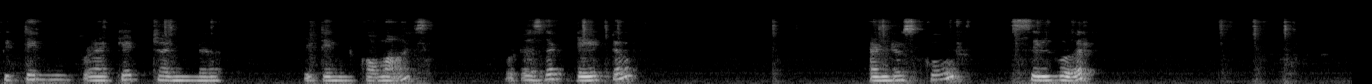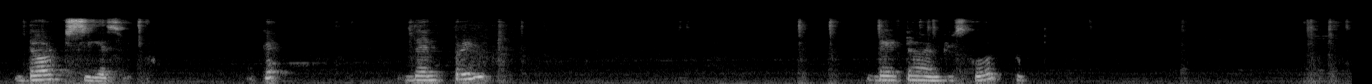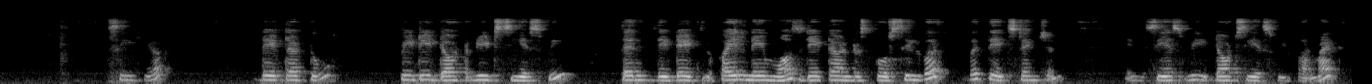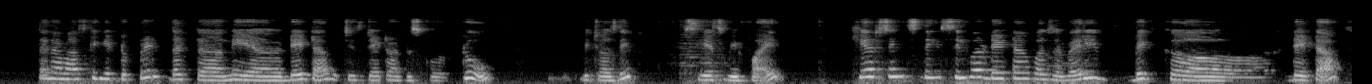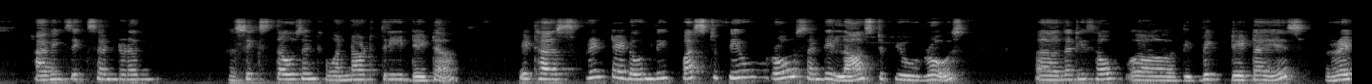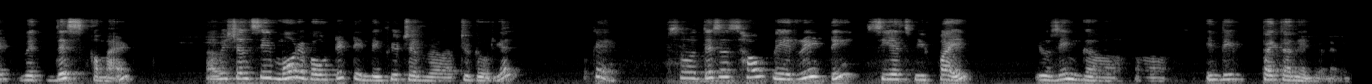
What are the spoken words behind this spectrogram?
within bracket and uh, within commas. What is the data? Underscore silver dot csv okay. Then print data underscore 2 see here. Data 2 pd dot read csv then the date file name was data underscore silver with the extension in the csv dot csv format. Then i'm asking it to print that uh, uh, data which is data underscore 2 which was the csv file. Here since the silver data was a very big uh, data having 600 6103 data. It has printed only first few rows and the last few rows. Uh, that is how uh, the big data is read with this command. Uh, we shall see more about it in the future uh, tutorial. Okay. So this is how we read the csv file using uh, uh, in the python environment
